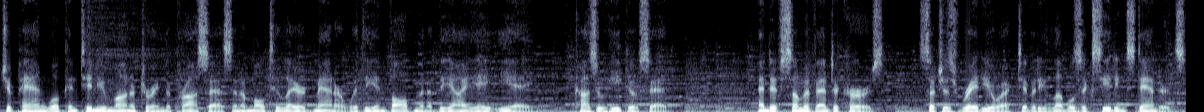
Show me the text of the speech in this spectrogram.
Japan will continue monitoring the process in a multi-layered manner with the involvement of the IAEA, Kazuhiko said. And if some event occurs, such as radioactivity levels exceeding standards,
